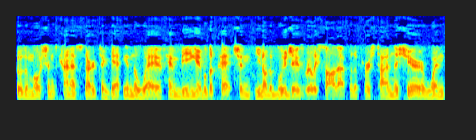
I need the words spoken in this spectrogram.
those emotions kind of start to get in the way of him being able to pitch. And, you know, the Blue Jays really saw that for the first time this year when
